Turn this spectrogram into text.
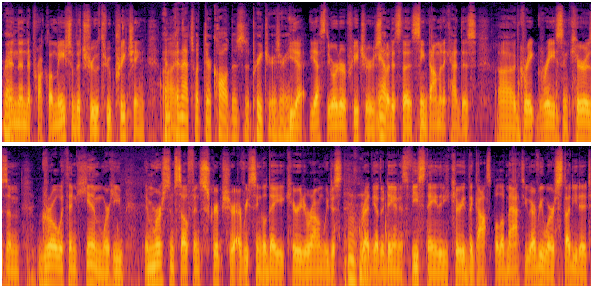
right. and then the proclamation of the truth through preaching. And, uh, and, that's what they're called, is the preachers, right? Yeah, yes, the order of preachers. Yep. But it's the Saint Dominic had this uh, great grace and charism grow within him, where he immersed himself in Scripture every single day. He carried around. We just mm-hmm. read the other day on his feast day that he carried the Gospel of Matthew everywhere, studied it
